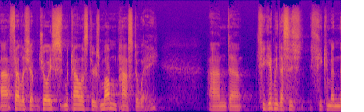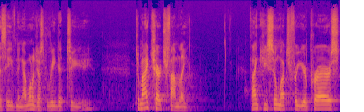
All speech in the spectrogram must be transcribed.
uh, fellowship, Joyce McAllister's mum, passed away. And uh, she gave me this as she came in this evening. I want to just read it to you. To my church family, thank you so much for your prayers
